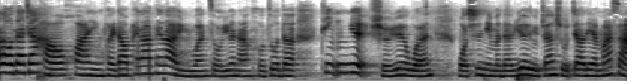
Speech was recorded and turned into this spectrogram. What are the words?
Hello，大家好，欢迎回到佩拉佩拉与玩走越南合作的听音乐学粤文，我是你们的粤语专属教练 Masa。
